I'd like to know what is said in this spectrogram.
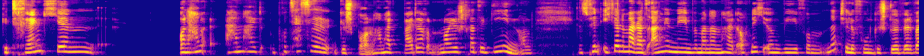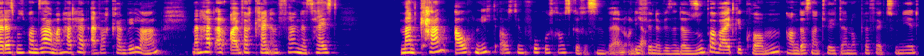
Getränkchen und haben, haben halt Prozesse gesponnen, haben halt weitere neue Strategien. Und das finde ich dann immer ganz angenehm, wenn man dann halt auch nicht irgendwie vom ne, Telefon gestört wird, weil das muss man sagen, man hat halt einfach kein WLAN, man hat auch einfach keinen Empfang. Das heißt, man kann auch nicht aus dem Fokus rausgerissen werden. Und ich Ja. finde, wir sind da super weit gekommen, haben das natürlich dann noch perfektioniert,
